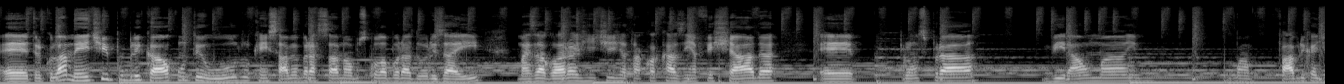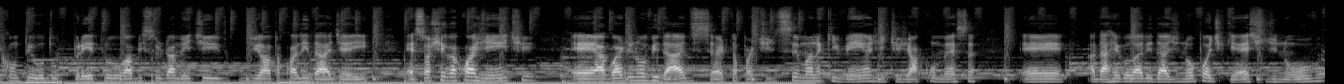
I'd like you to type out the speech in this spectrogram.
é, tranquilamente publicar o conteúdo, quem sabe abraçar novos colaboradores aí. Mas agora a gente já está com a casinha fechada, é, prontos para virar uma, uma fábrica de conteúdo preto absurdamente de alta qualidade aí. É só chegar com a gente, é, aguarde novidades, certo? A partir de semana que vem a gente já começa é, a dar regularidade no podcast de novo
